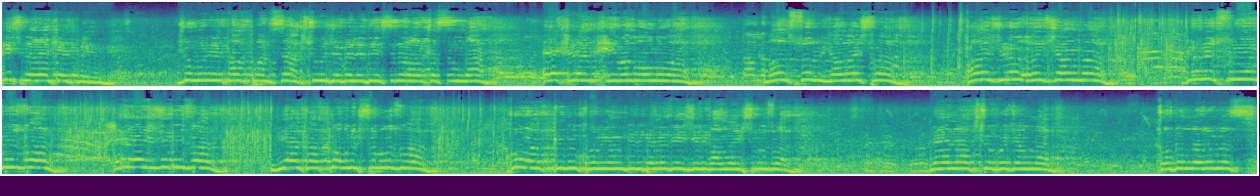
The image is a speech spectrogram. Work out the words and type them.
Hiç merak etmeyin. Cumhuriyet Halk Partisi Akçakoca Belediyesi'nin arkasında Ekrem İmamoğlu var. Mansur Yavaş var. Tanju Özcan var. Dürüstlüğümüz var. Enerjimiz var. Liyakatlı oluşumuz var. Kul hakkını koruyan bir belediyecilik anlayışımız var. Değerli Akçakocalılar, kadınlarımız,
